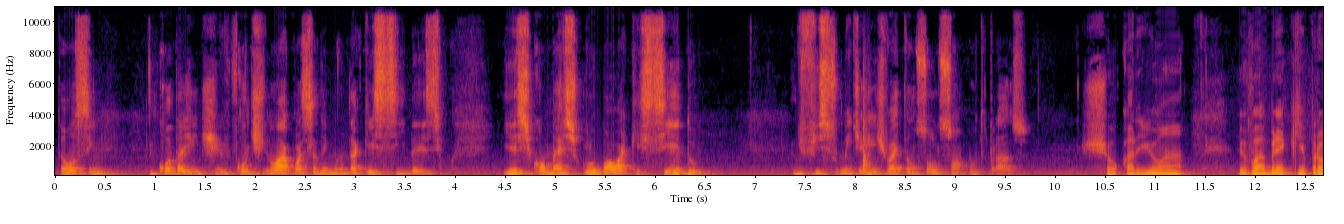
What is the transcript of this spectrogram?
Então, assim, enquanto a gente continuar com essa demanda aquecida esse, e esse comércio global aquecido, dificilmente a gente vai ter uma solução a curto prazo. Show, cara. E uma, eu vou abrir aqui para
